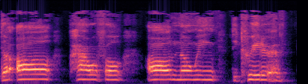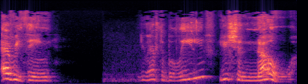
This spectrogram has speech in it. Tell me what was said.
the all powerful, all knowing, the creator of everything, you have to believe. You should know.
